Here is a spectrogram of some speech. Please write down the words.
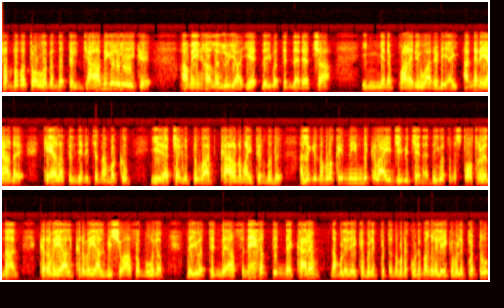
സംഭവത്തോടുള്ള ബന്ധത്തിൽ ജാതികളിലേക്ക് അമേൻ ഹലലുയ ദൈവത്തിന്റെ രക്ഷ ഇങ്ങനെ പളരുവാനിടയായി അങ്ങനെയാണ് കേരളത്തിൽ ജനിച്ച നമുക്കും ഈ രക്ഷ കിട്ടുവാൻ കാരണമായി തീർന്നത്. അല്ലെങ്കിൽ നമ്മളൊക്കെ ഇന്ന് ഹിന്ദുക്കളായി ജീവിച്ചേനെ. ദൈവത്തിന് സ്തോത്രം. എന്നാൽ കൃപയാൽ കൃപയാൽ വിശ്വാസം മൂലം ദൈവത്തിന്റെ ആ സ്നേഹത്തിന്റെ കരം നമ്മളിലേക്ക് വെളിപ്പെട്ടു നമ്മുടെ കുടുംബങ്ങളിലേക്ക് വെളിപ്പെട്ടു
